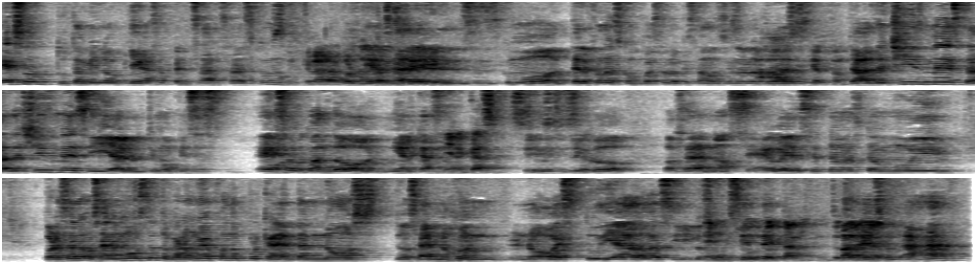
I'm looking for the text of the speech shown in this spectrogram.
eso, tú también lo llegas a pensar, ¿sabes cómo? Sí, claro. Porque, o sea, es, es como teléfono descompuesto lo que estamos diciendo el otro Ah, día. Te vas de chismes, te vas de chismes y al último piensas eso cuando ni al caso. Ni al caso, ¿Sí sí, me sí, sí. explico? O sea, no sé, güey, ese tema está muy... Por eso, o sea, no me gusta tocarlo muy a fondo porque la neta no, o sea, no, no he estudiado así lo En su suficiente. total- en pa- totalidad. eso- ajá,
